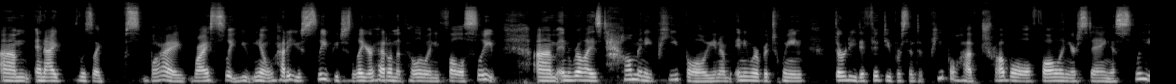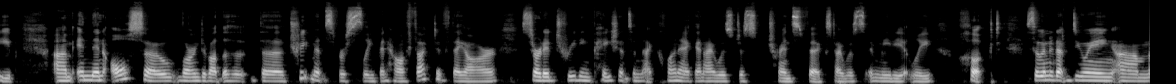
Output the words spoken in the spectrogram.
um, and i was like why why sleep you, you know how do you sleep? You just lay your head on the pillow and you fall asleep um, and realized how many people you know anywhere between 30 to 50 percent of people have trouble falling or staying asleep um, and then also learned about the the treatments for sleep and how effective they are started treating patients in that clinic and i was just transfixed. I was immediately hooked. So ended up doing um,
